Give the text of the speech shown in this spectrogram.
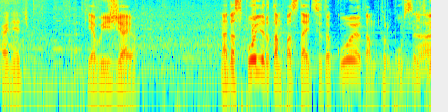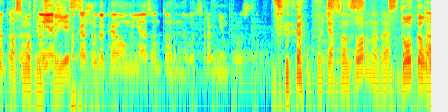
Так, я выезжаю. Надо спойлер там поставить, все такое, там турбоусилитель. Да, да, да. Посмотрим, Ну, я что щас есть. покажу, какая у меня Занторная, вот сравним просто. У тебя Санторна, да? Стоковую,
